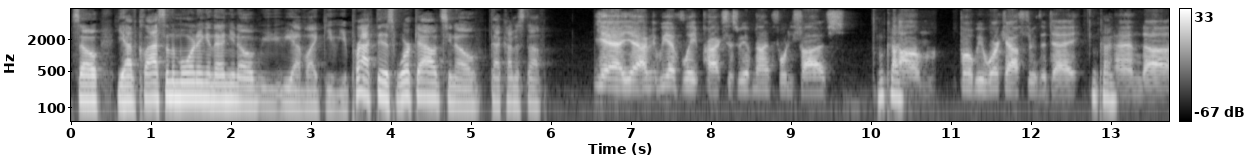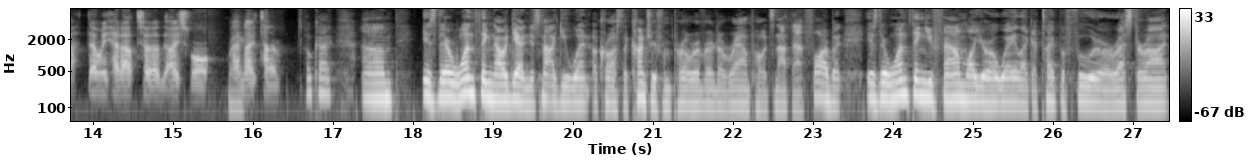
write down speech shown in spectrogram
So you have class in the morning, and then you know you you have like you you practice workouts, you know that kind of stuff. yeah, yeah. I mean, we have late practice. We have nine forty-fives. Okay. Um, but we work out through the day, okay. and uh, then we head out to the ice vault Right. at nighttime. Okay. Um, is there one thing now? Again, it's not like you went across the country from Pearl River to Ramapo. It's not that far. But is there one thing you found while you're away, like a type of food or a restaurant,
